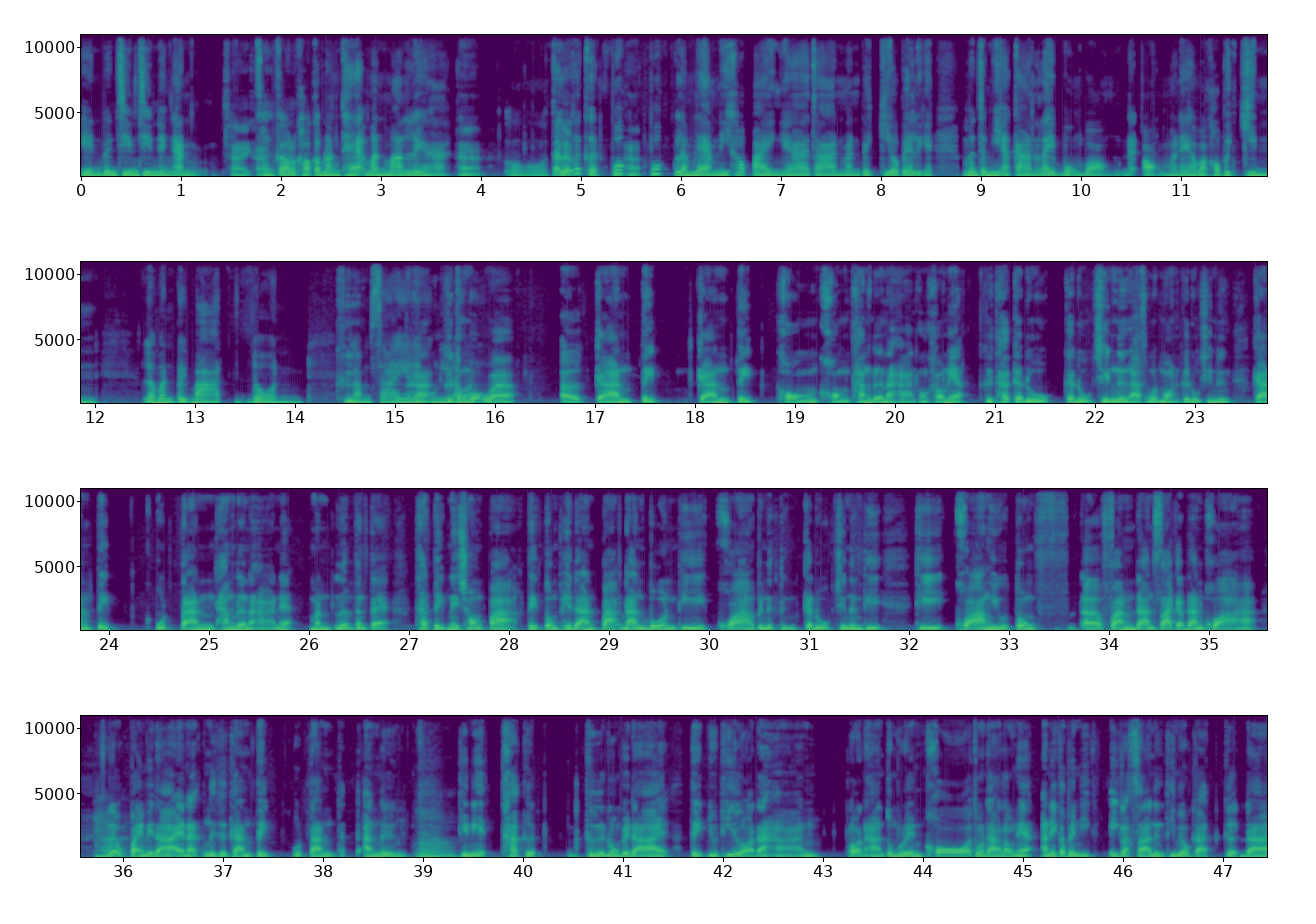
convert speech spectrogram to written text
เห็นเป็นชิ้นๆอย่างนั้น ใช่ครับก็เขากำลังแทะมันๆเลยค่ะฮะโอ้โหแต่แล้แล้ววถ้าเกิดพวกฮะพวกแหลมๆนี้เข้าไปอย่างเงี้ยอาจารย์มันไปเกี่ยวไปอะไรเงี้ย มันจะมีอาการอะไรบ่งบอกออกมาเนี่ยว่าเขาไปกิน แล้วมันไปบาดโดนคือลำไส้อะไรฮะพวกนี้คือต้องแล้วะบอกว่าเอ่อการติดการติดของของทางเดินอาหารของเขาเนี่ย คือถ้ากระดูกกระดูกชิ้นหนึ่งอะสมมติมองถึงกระดูกชิ้นหนึ่งการติด อุดตันทางเดินอาหารเนี่ยมันเริ่มตั้งแต่ถ้าติดในช่องปาก ติดตรงเพดานปากด้านบนที่ขวางเป็นนึกถึงกระดูกชิ้นหนึ่งที่ที่ขวางอยู่ตรงเอ่อฟันด้านซ้ายกับด้านขวา แล้วไปไม่ได้ไอ้นั่นนี่คือการติดอุดตันอันหนึ่งอืมทีนี้ถ้าเกิดกลืนลงไปได้ ติดอยู่ที่หลอดอาหาร หลอดอาหารตรงบริเวณคอตรงต่างๆเหล่าเนี้ยอันนี้ก็เป็นอีกอีกลักษณะหนึ่งที่มีโอกาสเกิดได้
